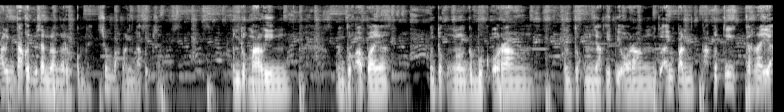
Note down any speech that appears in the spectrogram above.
paling takut bisa melanggar hukum teh. Sumpah paling takut bisa untuk maling untuk apa ya untuk ngegebuk orang untuk menyakiti orang itu aing paling takut sih. Karena ya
